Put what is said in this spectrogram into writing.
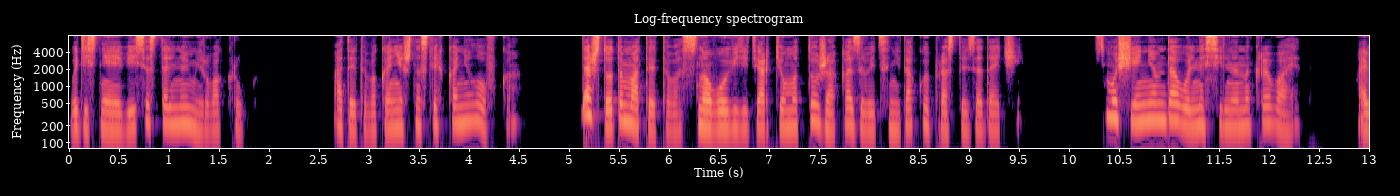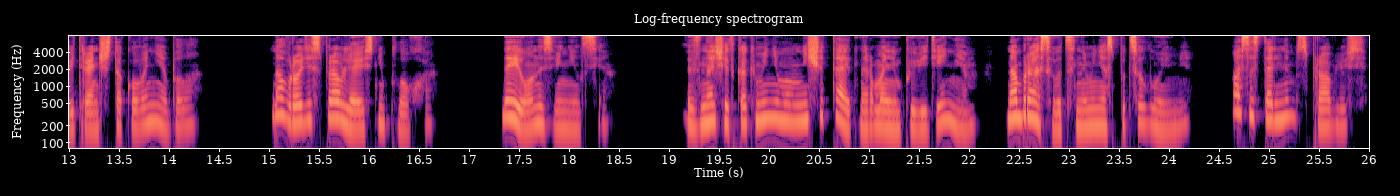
вытесняя весь остальной мир вокруг. От этого, конечно, слегка неловко. Да что там от этого, снова увидеть Артема тоже оказывается не такой простой задачей. Смущением довольно сильно накрывает. А ведь раньше такого не было. Но вроде справляюсь неплохо. Да и он извинился. Значит, как минимум не считает нормальным поведением набрасываться на меня с поцелуями. А с остальным справлюсь.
